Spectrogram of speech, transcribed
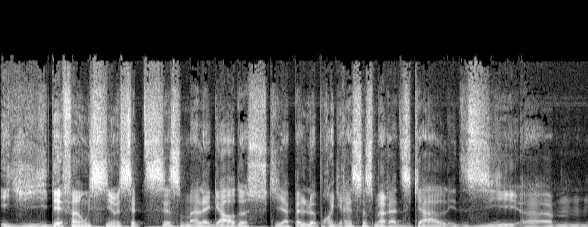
il défend aussi un scepticisme à l'égard de ce qu'il appelle le progressisme radical. Il dit euh,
